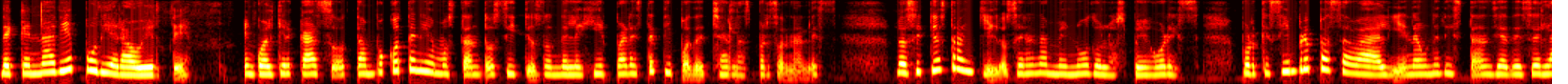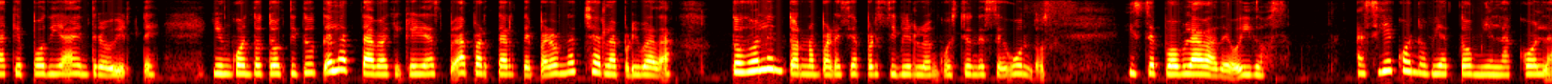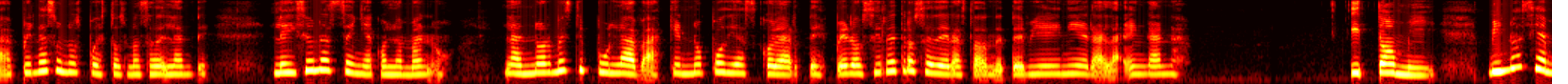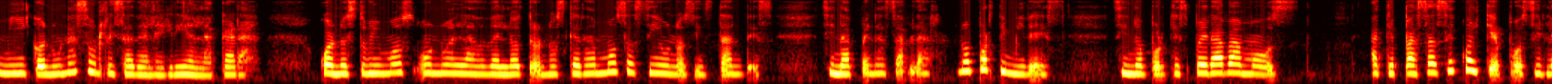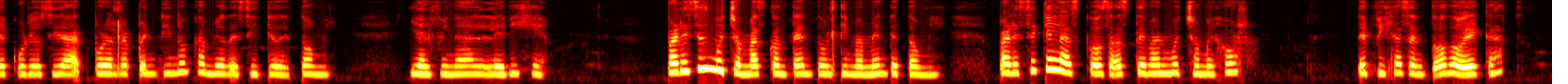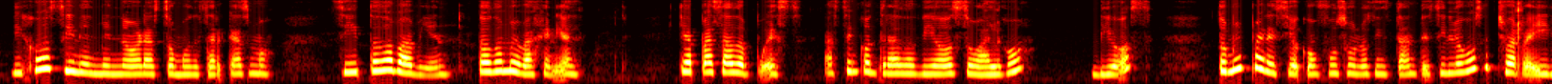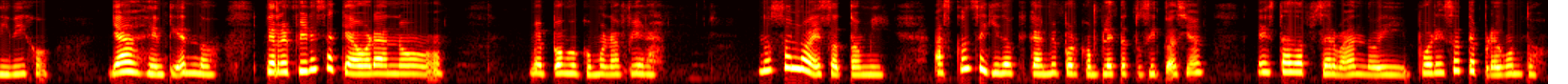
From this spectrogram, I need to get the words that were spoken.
de que nadie pudiera oírte. En cualquier caso, tampoco teníamos tantos sitios donde elegir para este tipo de charlas personales. Los sitios tranquilos eran a menudo los peores, porque siempre pasaba alguien a una distancia desde la que podía entreoírte, y en cuanto tu actitud delataba que querías apartarte para una charla privada, todo el entorno parecía percibirlo en cuestión de segundos, y se poblaba de oídos. Así que cuando vi a Tommy en la cola, apenas unos puestos más adelante, le hice una seña con la mano, la norma estipulaba que no podías colarte, pero sí retroceder hasta donde te viniera la engana. Y Tommy vino hacia mí con una sonrisa de alegría en la cara. Cuando estuvimos uno al lado del otro, nos quedamos así unos instantes, sin apenas hablar, no por timidez, sino porque esperábamos a que pasase cualquier posible curiosidad por el repentino cambio de sitio de Tommy. Y al final le dije Pareces mucho más contento últimamente, Tommy. Parece que las cosas te van mucho mejor. ¿Te fijas en todo, eh, dijo sin el menor asomo de sarcasmo. Sí, todo va bien, todo me va genial. ¿Qué ha pasado, pues? ¿Has encontrado a Dios o algo? ¿Dios? Tommy pareció confuso unos instantes y luego se echó a reír y dijo Ya, entiendo. ¿Te refieres a que ahora no me pongo como una fiera? No solo eso, Tommy. Has conseguido que cambie por completo tu situación. He estado observando y por eso te pregunto.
